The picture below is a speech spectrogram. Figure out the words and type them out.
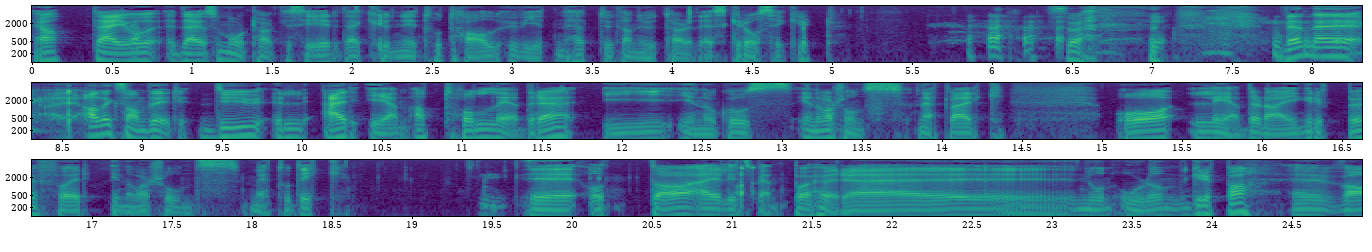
ja, det jo, det er jo som ordtaket sier, det er kun i total uvitenhet du kan uttale det skråsikkert. Så. Men eh, Alexander, du er en av tolv ledere i Inokos innovasjonsnettverk. Og leder da i gruppe for innovasjonsmetodikk. Eh, og da er jeg litt spent på å høre eh, noen ord om gruppa. Hva,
